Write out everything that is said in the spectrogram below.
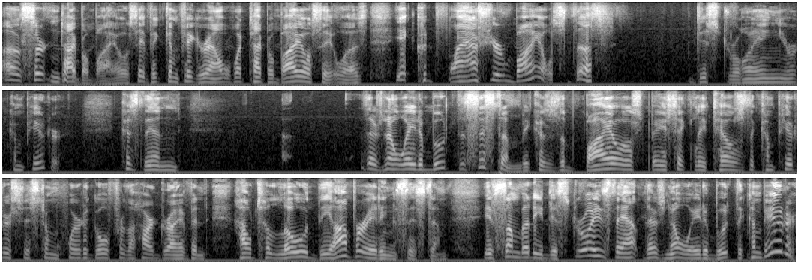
a certain type of BIOS. If it can figure out what type of BIOS it was, it could flash your BIOS, thus destroying your computer. Because then there's no way to boot the system because the BIOS basically tells the computer system where to go for the hard drive and how to load the operating system. If somebody destroys that, there's no way to boot the computer.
